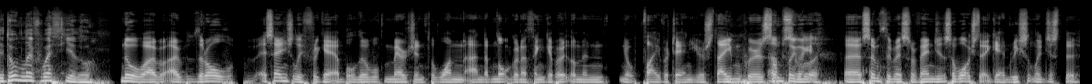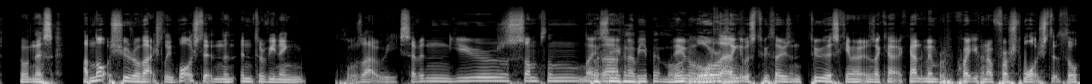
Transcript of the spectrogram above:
they don't live with you though. No, I, I, they're all essentially forgettable. They'll merge into one, and I'm not going to think about them in you know five or ten years' time. Mm-hmm. Whereas something Absolutely. like uh, Sympathy Mr. Vengeance, I watched it again recently just to on this. I'm not sure I've actually watched it in the intervening what was that, wee seven years, something like that. even a wee bit more. Even more. more I think it was 2002 this came out. I can't, I can't remember quite when I first watched it, though.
